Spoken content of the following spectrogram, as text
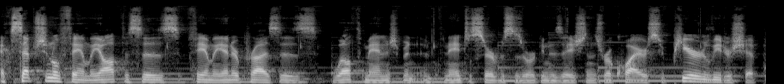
Exceptional family offices, family enterprises, wealth management, and financial services organizations require superior leadership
